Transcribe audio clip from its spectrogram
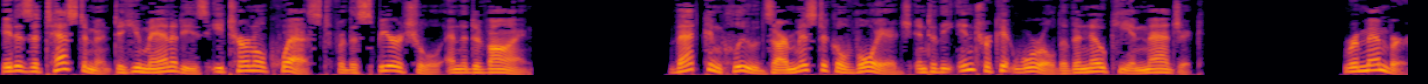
It is a testament to humanity's eternal quest for the spiritual and the divine. That concludes our mystical voyage into the intricate world of Enochian magic. Remember,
